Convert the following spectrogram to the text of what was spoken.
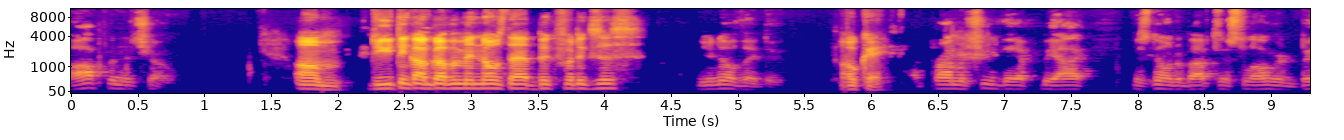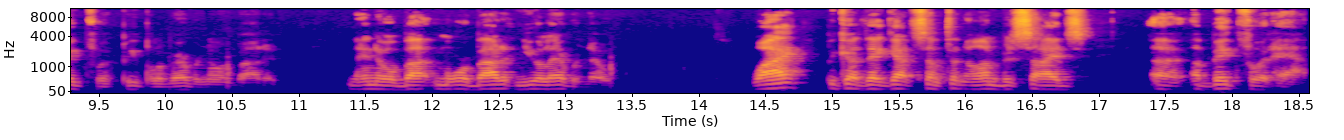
often a show. Um, do you think our government knows that Bigfoot exists? You know they do. Okay. I promise you, the FBI has known about this longer than Bigfoot people have ever known about it. They know about more about it than you'll ever know. Why? Because they got something on besides uh, a Bigfoot hat.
